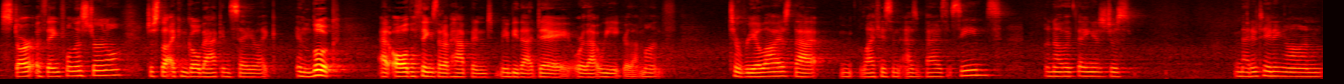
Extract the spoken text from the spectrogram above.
start a thankfulness journal just so that I can go back and say, like, and look at all the things that have happened maybe that day or that week or that month to realize that life isn't as bad as it seems. Another thing is just meditating on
